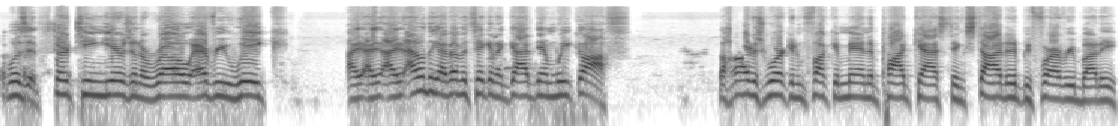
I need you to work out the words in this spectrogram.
Was it 13 years in a row every week? I, I I don't think I've ever taken a goddamn week off. The hardest working fucking man in podcasting started it before everybody.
